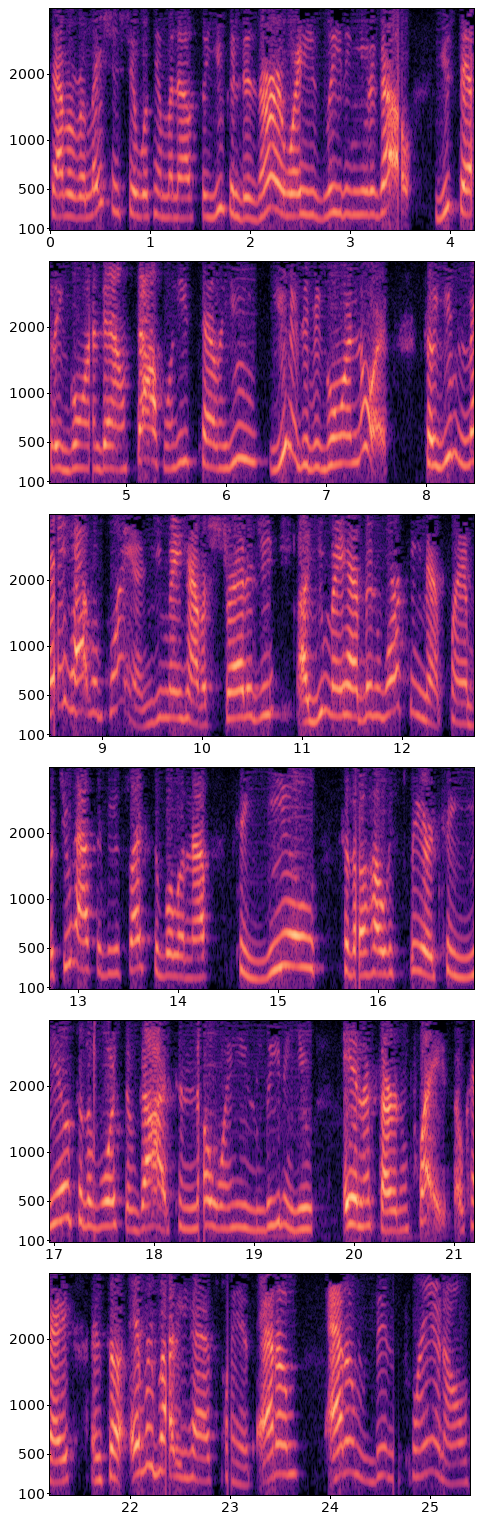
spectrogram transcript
to have a relationship with Him enough so you can discern where He's leading you to go. You steadily going down south when He's telling you you need to be going north. So you may have a plan, you may have a strategy, uh, you may have been working that plan, but you have to be flexible enough to yield to the Holy Spirit, to yield to the voice of God, to know when He's leading you in a certain place. Okay, and so everybody has plans. Adam, Adam didn't plan on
